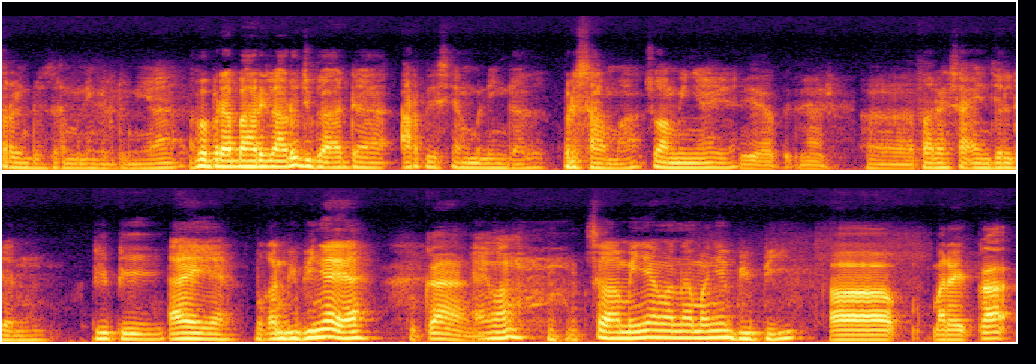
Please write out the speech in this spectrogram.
Ronnie Dozer meninggal dunia. Beberapa hari lalu juga ada artis yang meninggal bersama suaminya ya. Iya, benar. Eh, Vanessa Angel dan Bibi. eh ya, bukan bibinya ya. Bukan. Emang suaminya namanya Bibi. Eh, mereka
